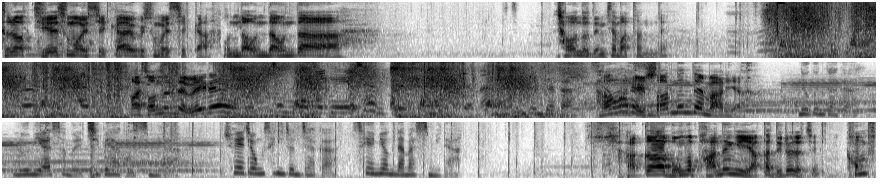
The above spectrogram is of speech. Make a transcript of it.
트럭 뒤에 숨어 있을까? 여기 숨어 있을까? 온다 온다 온다. 차원도 냄새 맡았는데? 아 썼는데 왜 이래? 잔뜩? 생존자가 사망했습니다. 썼는데 말이야. 누군가가 루미아 섬을 지배하고 있습니다. 최종 생존자가 세명 남았습니다. 아까 뭔가 반응이 약간 느려졌지? 컴퓨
